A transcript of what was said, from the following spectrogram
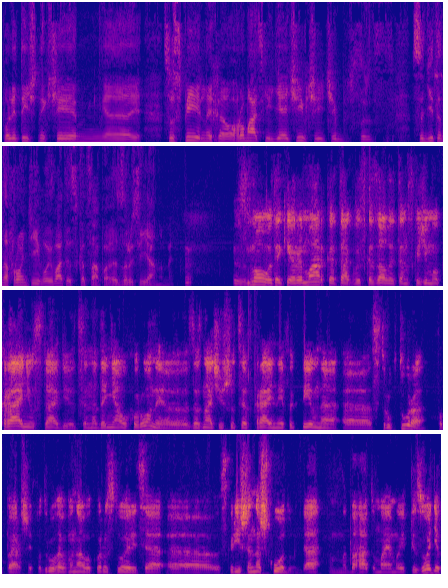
політичних чи е, суспільних е, громадських діячів, чи, чи сидіти на фронті і воювати з Кацапа з росіянами. Знову таки ремарка. Так, ви сказали там, скажімо, крайню стадію це надання охорони. Е, Зазначив, що це вкрай неефективна е, структура. По-перше, по-друге, вона використовується е, скоріше на шкоду. Да? Ми багато маємо епізодів,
